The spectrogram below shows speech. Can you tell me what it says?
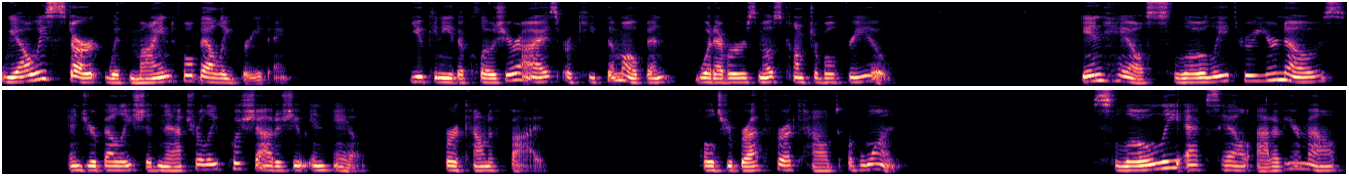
We always start with mindful belly breathing. You can either close your eyes or keep them open, whatever is most comfortable for you. Inhale slowly through your nose, and your belly should naturally push out as you inhale for a count of five. Hold your breath for a count of one. Slowly exhale out of your mouth.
